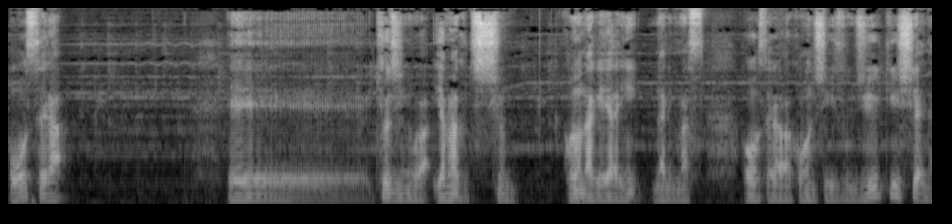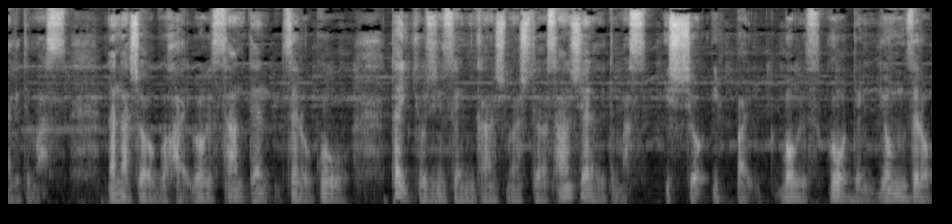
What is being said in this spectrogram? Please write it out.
大瀬良、えー、巨人は山口俊、この投げ合いになります。大瀬良は今シーズン19試合投げてます。7勝5敗、防御率3.05。対巨人戦に関しましては3試合投げてます。1勝1敗、防御率5.40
